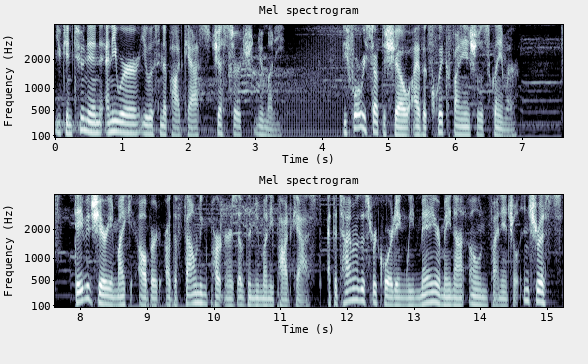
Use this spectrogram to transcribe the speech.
You can tune in anywhere you listen to podcasts, just search New Money. Before we start the show, I have a quick financial disclaimer. David Sherry and Mike Albert are the founding partners of the New Money podcast. At the time of this recording, we may or may not own financial interests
